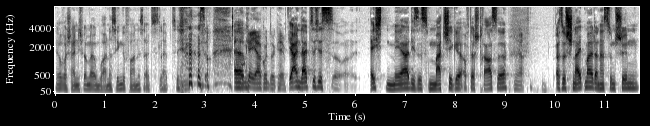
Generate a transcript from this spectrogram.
ja wahrscheinlich, wenn man irgendwo anders hingefahren ist als Leipzig. so, ähm, okay, ja, gut, okay. Ja, in Leipzig ist äh, echt mehr dieses Matschige auf der Straße. Ja. Also es schneit mal, dann hast du einen schönen,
